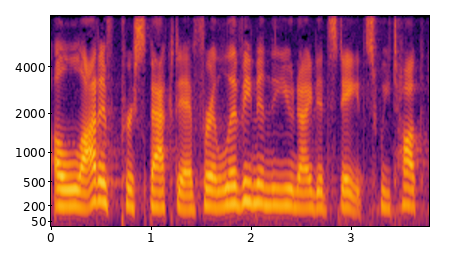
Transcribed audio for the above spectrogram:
a lot of perspective for living in the United States. We talk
